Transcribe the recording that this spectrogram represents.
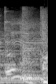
You.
